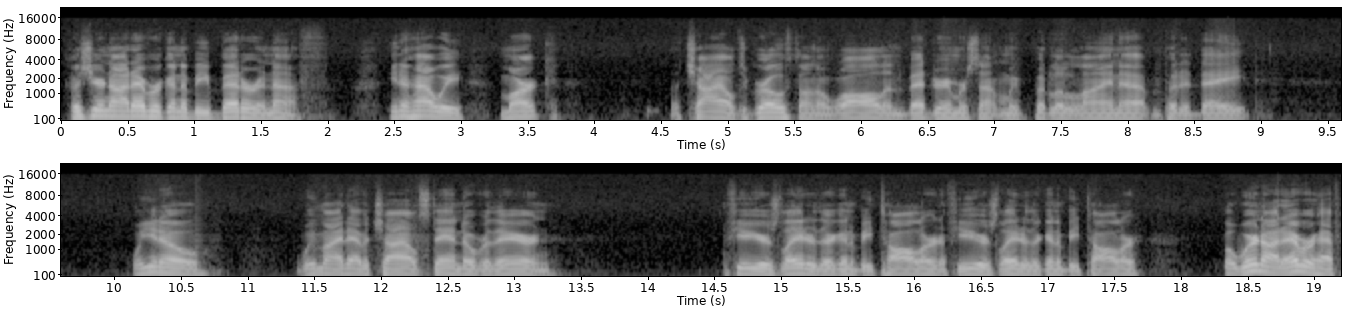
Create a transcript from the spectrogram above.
because you're not ever going to be better enough. You know how we mark a child's growth on a wall in the bedroom or something? We put a little line up and put a date. Well, you know, we might have a child stand over there and a few years later they're going to be taller and a few years later they're going to be taller. But we're not ever have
